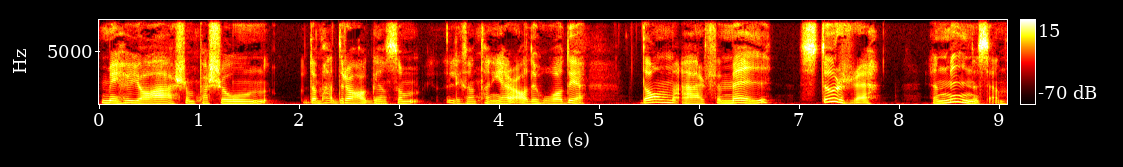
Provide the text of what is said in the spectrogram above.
med hur jag är som person, de här dragen som liksom tangerar ADHD, de är för mig större än minusen.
